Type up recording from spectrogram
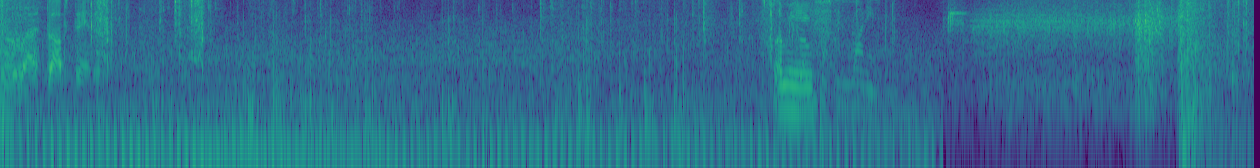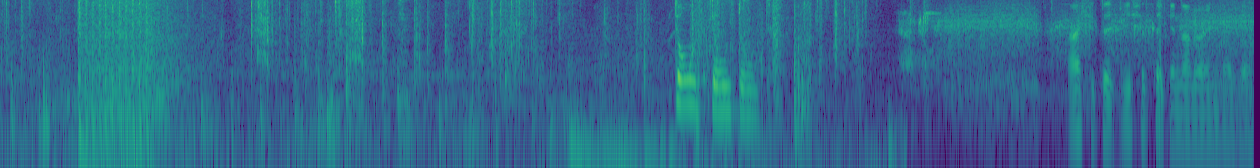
Four last stop standing. Let me ace. Don't, don't, don't. I should take, you should take another angle though.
